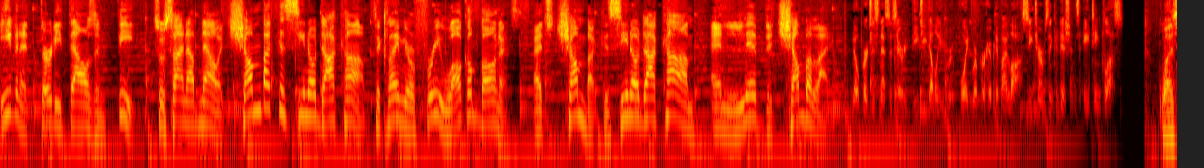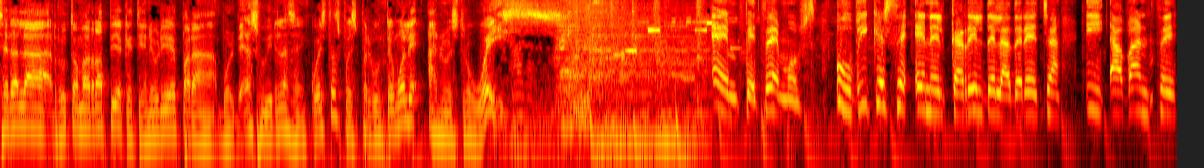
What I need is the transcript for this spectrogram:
even at 30,000 feet. So sign up now at chumbacasino.com to claim your free welcome bonus. That's chumbacasino.com and live the Chumba life. No purchase necessary. BGW. Void were prohibited by law. See terms and conditions. 18 plus. ¿Cuál será la ruta más rápida que tiene Uribe para volver a subir en las encuestas? Pues preguntémosle a nuestro Waze. Empecemos. Ubíquese en el carril de la derecha y avance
